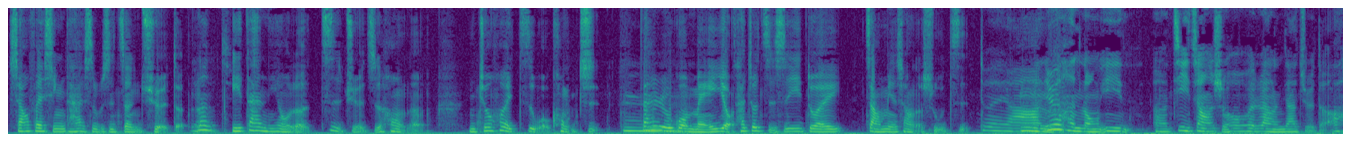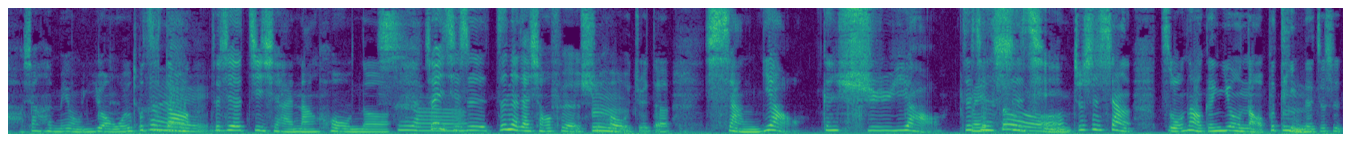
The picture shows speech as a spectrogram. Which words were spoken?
消费心态是不是正确的？那一旦你有了自觉之后呢？你就会自我控制，但是如果没有，它就只是一堆账面上的数字。对啊，因为很容易呃记账的时候会让人家觉得啊，好像很没有用，我都不知道这些记起来然后呢。是啊，所以其实真的在消费的时候，我觉得想要跟需要这件事情，就是像左脑跟右脑不停的就是。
